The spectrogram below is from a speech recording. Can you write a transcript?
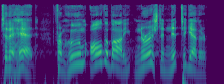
to the head, from whom all the body, nourished and knit together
